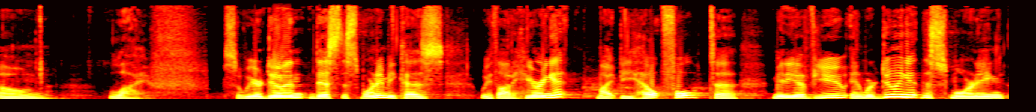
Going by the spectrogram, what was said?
own life. So we are doing this this morning because we thought hearing it might be helpful to many of you, and we're doing it this morning.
